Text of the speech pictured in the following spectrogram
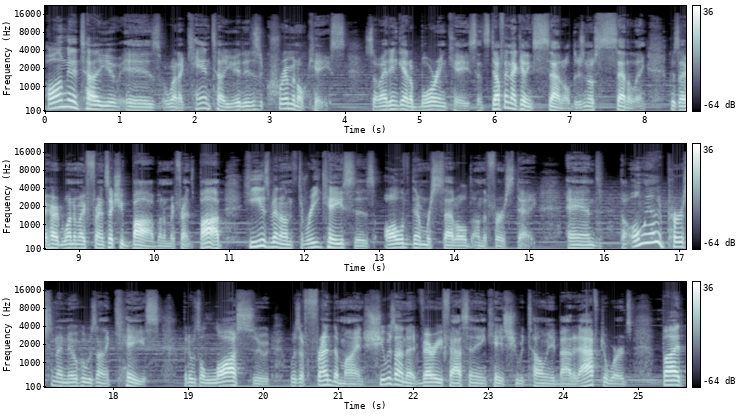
All I'm going to tell you is, what I can tell you, it is a criminal case. So I didn't get a boring case. It's definitely not getting settled. There's no settling because I heard one of my friends, actually Bob, one of my friends, Bob, he's been on three cases. All of them were settled on the first day. And the only other person I know who was on a case, but it was a lawsuit, was a friend of mine. She was on a very fascinating case. She would tell me about it afterwards. But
